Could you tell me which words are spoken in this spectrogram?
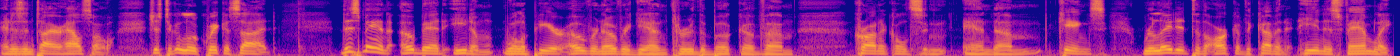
and his entire household. Just a little quick aside this man, Obed Edom, will appear over and over again through the book of um, Chronicles and, and um, Kings related to the Ark of the Covenant. He and his family,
